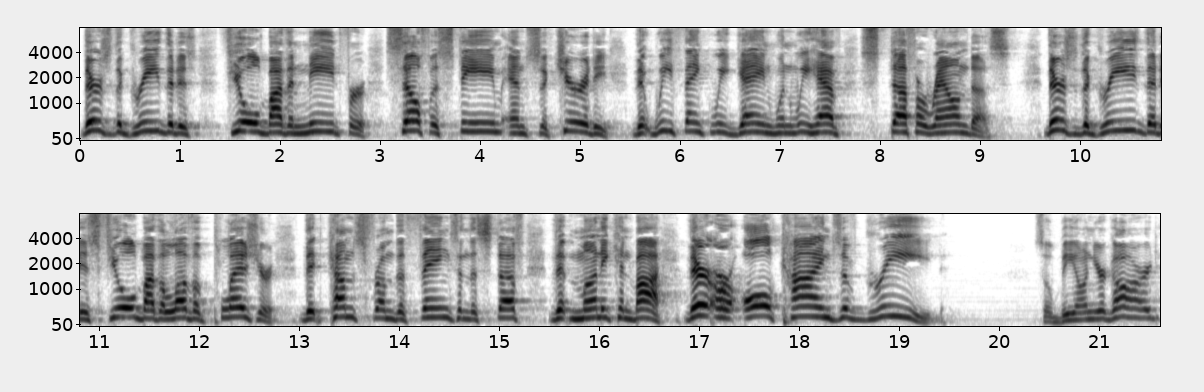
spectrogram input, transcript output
There's the greed that is fueled by the need for self esteem and security that we think we gain when we have stuff around us. There's the greed that is fueled by the love of pleasure that comes from the things and the stuff that money can buy. There are all kinds of greed. So be on your guard.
